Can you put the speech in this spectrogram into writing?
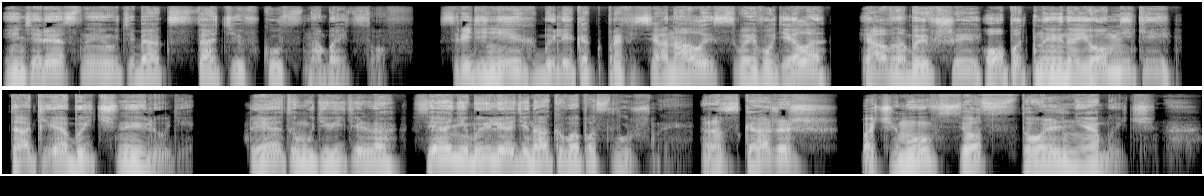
«Интересный у тебя, кстати, вкус на бойцов. Среди них были как профессионалы своего дела, явно бывшие опытные наемники, так и обычные люди. При этом удивительно, все они были одинаково послушны. Расскажешь, почему все столь необычно?»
